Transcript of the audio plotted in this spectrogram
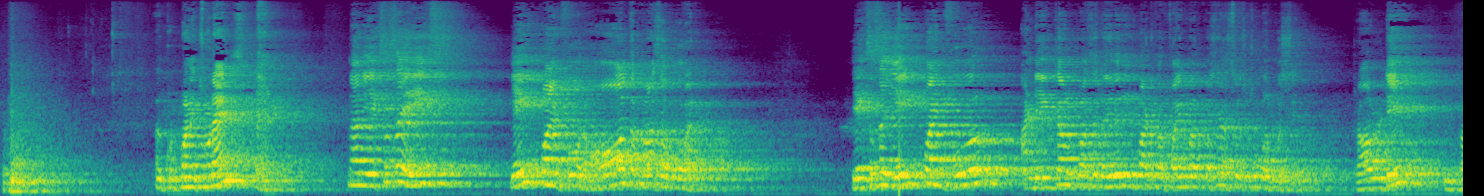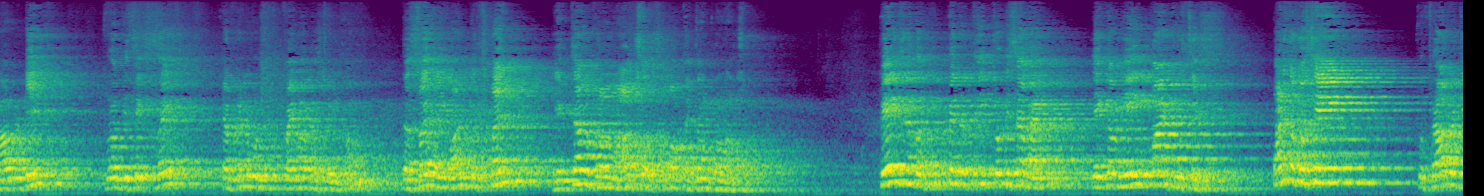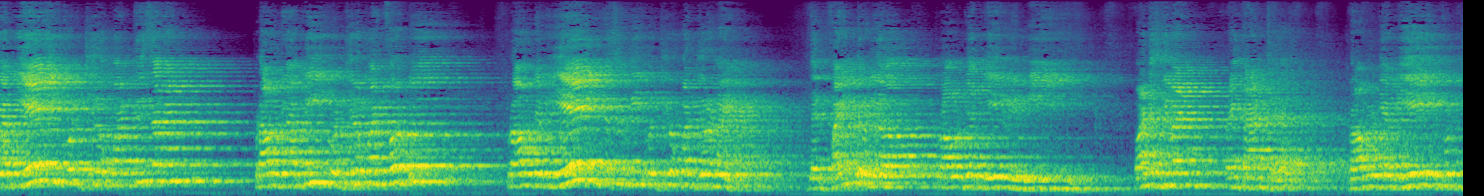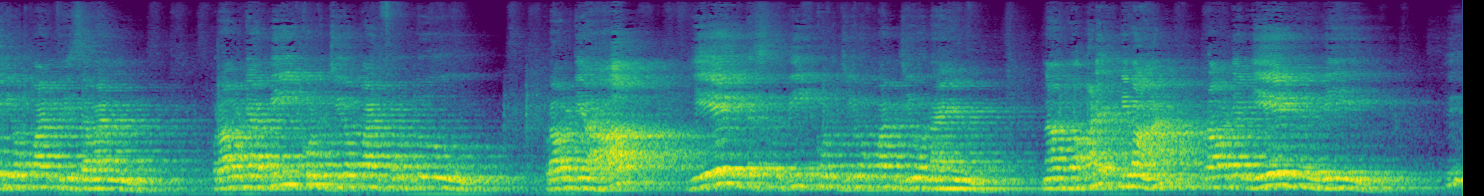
Good morning, students. Now, the exercise 8.4, all the problems are over. Exercise 8.4 and the exam process are very important for 5 mark question as well as 2 mark question. Probability, in probability, from this exercise, definitely will 5 mark question come. That's why I want to explain exam problem also, some of the exam problem also. Page number, book page 327, they 8.26. What is the question? Probability of A equal to 0.37, probability of B equal to 0.42, probability of A intersection B equal to 0.09. Then find the value of probability of A and B. What is given? Right answer. Probability of A equal to 0.37. Probability of B equal to 0.42. Probability of A intersection B equal to 0.09. Now, what is given? Probability of A and B.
